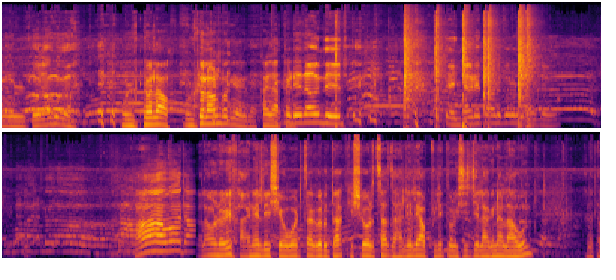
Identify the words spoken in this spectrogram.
उलटो लावू का? उलटो लाव उलटो लावून बघ एकदा खय जात. इकडे जाऊन देत त्यांच्याकडे तोंड करून हा चला मंडळी फायनली शेवटचा घर होता. किशोरचा झालेली आपली तुळशीची लग्न लावून. आता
